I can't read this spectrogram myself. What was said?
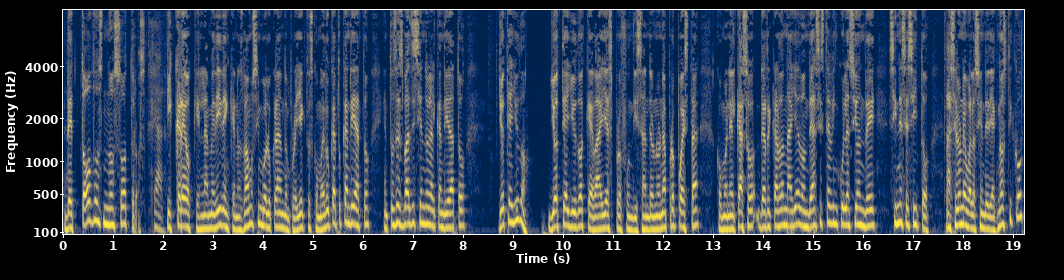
de todos nosotros. Claro. Y creo que en la medida en que nos vamos involucrando en proyectos como Educa a tu candidato, entonces vas diciéndole al candidato, yo te ayudo. Yo te ayudo a que vayas profundizando en una propuesta, como en el caso de Ricardo Naya, donde hace esta vinculación de si necesito hacer una evaluación de diagnóstico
